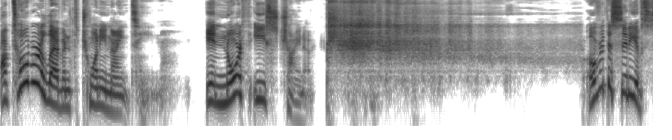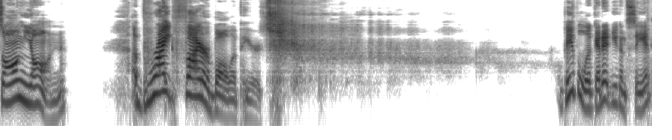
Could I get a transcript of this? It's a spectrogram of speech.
October 11th, 2019, in northeast China. Over the city of Songyan, a bright fireball appears. People look at it, you can see it.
